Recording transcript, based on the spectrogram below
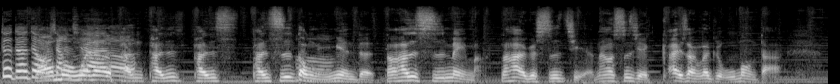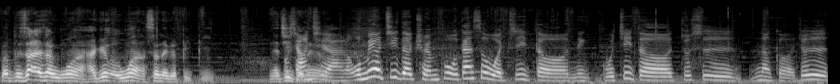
对对对，然后莫文蔚那个盘盘盘盘丝洞里面的，然后她是师妹嘛，然后还有个师姐，然后师姐爱上那个吴孟达，不不是爱上吴孟达，还跟吴孟达生了个 BB。我想起来了，我没有记得全部，但是我记得你，我记得就是那个，就是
